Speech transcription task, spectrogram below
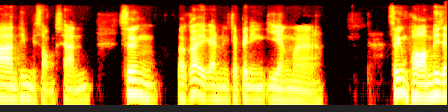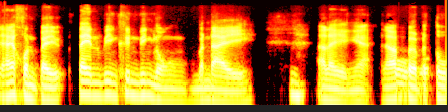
บ้านที่มีสองชั้น ซึ่งแล้วก็อีกอันหนึ่งจะเป็นเอียงๆมา ซึ่งพร้อมที่จะให้คนไปเต้นวิ่งขึ้นวิ่งลงบันได อะไรอย่างเงี้ย แล้วเปิดประตู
